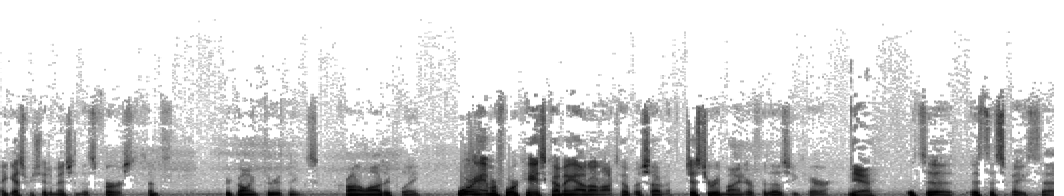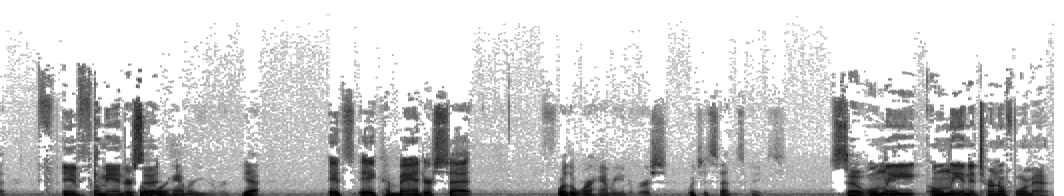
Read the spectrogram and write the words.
I guess we should have mentioned this first since you're going through things chronologically. Warhammer 4K is coming out on October 7th. Just a reminder for those who care. Yeah, It's a it's a space set. if from Commander said Warhammer universe. Yeah, it's a commander set for the Warhammer universe, which is set in space. so, only only in Eternal formats.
